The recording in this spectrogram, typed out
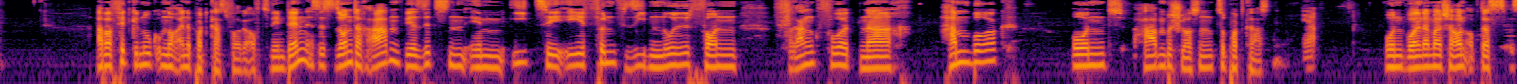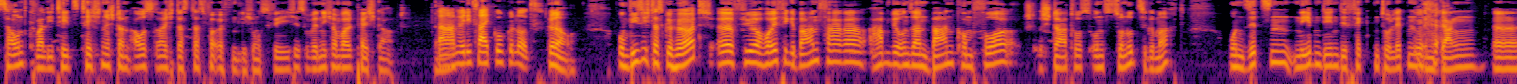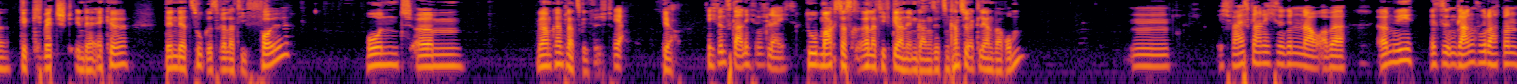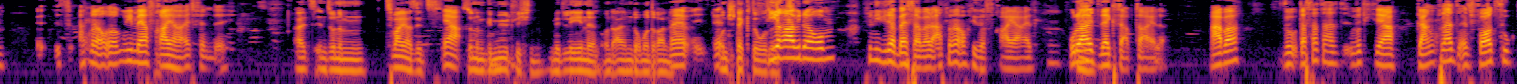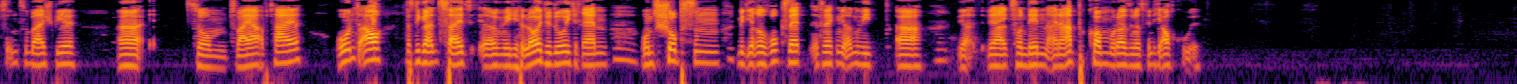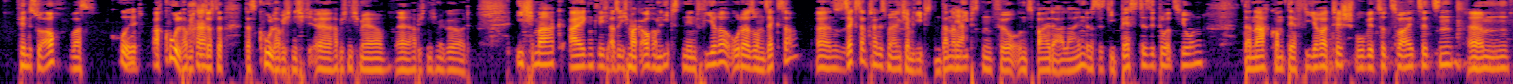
Aber fit genug, um noch eine Podcast-Folge aufzunehmen, denn es ist Sonntagabend, wir sitzen im ICE 570 von Frankfurt nach Hamburg und haben beschlossen zu podcasten. Ja. Und wollen dann mal schauen, ob das soundqualitätstechnisch dann ausreicht, dass das veröffentlichungsfähig ist. Und wenn nicht, haben wir halt Pech gehabt. dann Ja. haben wir die Zeit gut genutzt. Genau. Und wie sich das gehört, äh, für häufige Bahnfahrer haben wir unseren Bahnkomfortstatus uns zunutze gemacht und sitzen neben den defekten Toiletten im Gang äh, gequetscht in der Ecke, denn der Zug ist relativ voll und ähm, wir haben keinen Platz gekriegt. Ja. Ja. Ich find's gar nicht so schlecht. Du magst das relativ gerne im Gang sitzen. Kannst du erklären, warum? Hm, ich weiß gar nicht so genau, aber irgendwie ist es im Gang so, da hat man, ist, hat man auch irgendwie mehr Freiheit, finde ich. Als in so einem Zweiersitz, Ja. so einem gemütlichen, mit Lehne und allem drum und dran. Äh, äh, und Steckdose. Vierer wiederum finde ich wieder besser, weil da hat man auch diese Freiheit. Oder Hm. halt Sechsabteile. Aber so, das hat halt wirklich der Gangplatz als Vorzug zum, zum Beispiel äh, zum Zweierabteil und auch, dass die ganze Zeit irgendwelche Leute durchrennen und schubsen, mit ihren Rucksäcken irgendwie äh, ja, ja, von denen eine abbekommen oder so, das finde ich auch cool. Findest du auch was? Cool. Gut. Ach cool, habe ich nicht, das, das cool habe ich nicht, äh, habe ich nicht mehr, äh, habe ich nicht mehr gehört. Ich mag eigentlich, also ich mag auch am liebsten den Vierer oder so ein Sechser. Äh, so ein Sechserabteil ist mir eigentlich am liebsten. Dann am Ja. liebsten für uns beide allein. Das ist die beste Situation. Danach kommt der Vierertisch, wo wir zu zweit sitzen. Ähm,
